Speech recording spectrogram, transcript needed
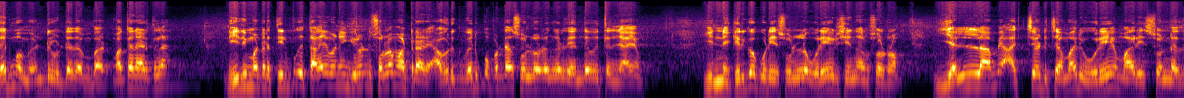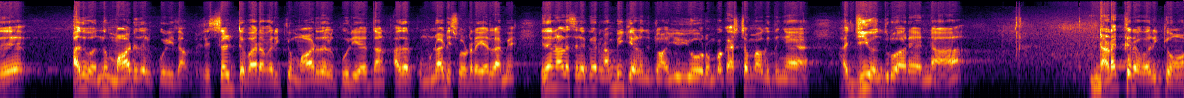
தர்மம் வென்று விட்டது என்பார் மற்ற நேரத்தில் நீதிமன்ற தீர்ப்புக்கு தலைவணங்கிறோன்னு சொல்ல மாட்டாரு. அவருக்கு விருப்பப்பட்டால் சொல்லுறங்கிறது எந்த விதத்தில் நியாயம்? இன்றைக்கி இருக்கக்கூடிய சூழ்நிலை ஒரே விஷயம் தான் நம்ம சொல்கிறோம் எல்லாமே அச்சடித்த மாதிரி ஒரே மாதிரி சொன்னது அது வந்து மாறுதல் கூறி தான் ரிசல்ட் வர வரைக்கும் மாறுதல் கூறியது தான். அதற்கு முன்னாடி சொல்கிற எல்லாமே. இதனால் சில பேர் நம்பிக்கை இழந்துட்டோம். ஐயோ ரொம்ப கஷ்டமாகுதுங்க. ஜி வந்துருவாருன்னா நடக்கிற வரைக்கும்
